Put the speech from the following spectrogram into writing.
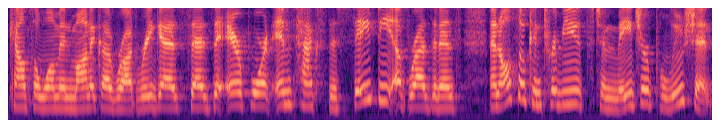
Councilwoman Monica Rodriguez says the airport impacts the safety of residents and also contributes to major pollution.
